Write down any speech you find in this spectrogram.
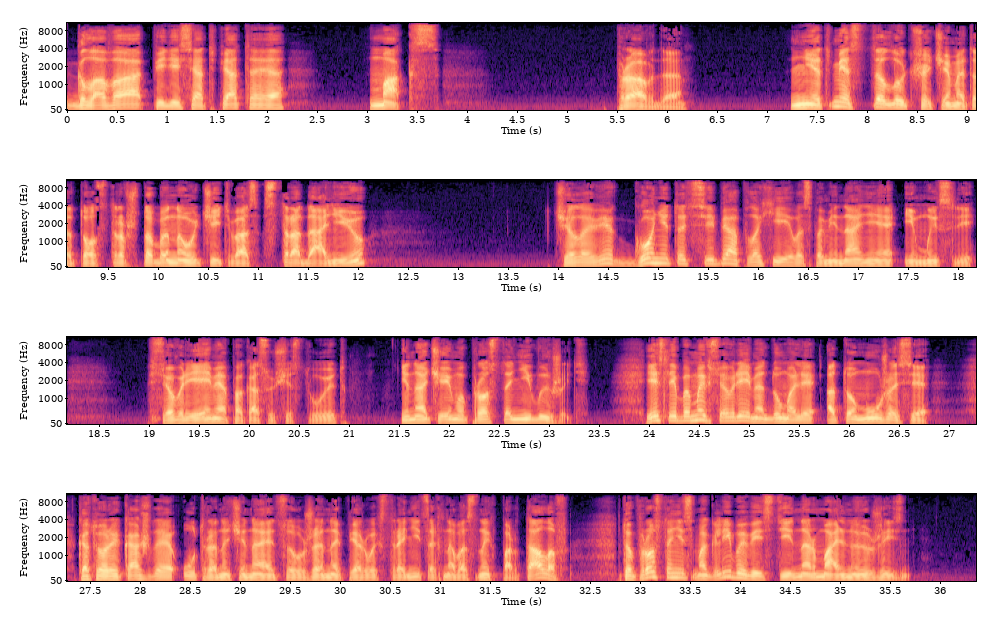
Глава 55. Макс. Правда. Нет места лучше, чем этот остров, чтобы научить вас страданию. Человек гонит от себя плохие воспоминания и мысли. Все время, пока существует, иначе ему просто не выжить. Если бы мы все время думали о том ужасе, который каждое утро начинается уже на первых страницах новостных порталов, то просто не смогли бы вести нормальную жизнь.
